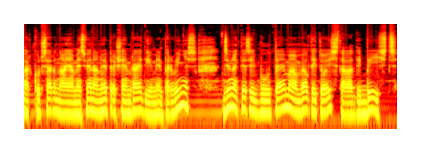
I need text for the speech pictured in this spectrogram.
ar kuru sarunājāmies vienā no iepriekšējiem raidījumiem par viņas dzīvniektiesību tēmām veltīto izstādi Beasts.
